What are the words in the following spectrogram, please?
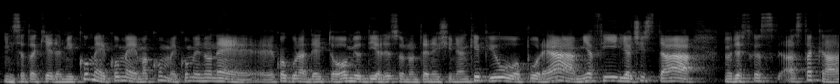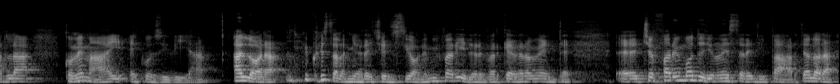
iniziato a chiedermi com'è, com'è, ma com'è, come non è? Qualcuno ha detto, oh mio Dio, adesso non te ne esci neanche più, oppure, ah, mia figlia ci sta, non riesco a staccarla, come mai? E così via. Allora, questa è la mia recensione, mi fa ridere perché veramente eh, c'è fare in modo di non essere di parte. Allora,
